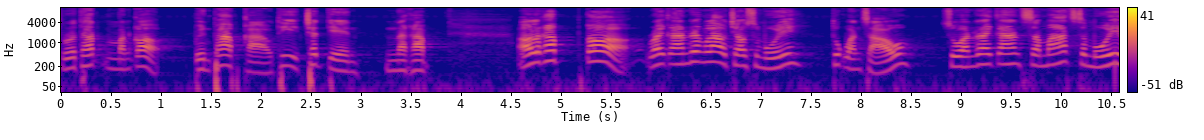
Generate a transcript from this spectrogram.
โทรทัศน์มันก็ เป็นภาพข่าวที่ชัดเจนนะครับ เอาละครับก็รายการเรื่องเล่าชาวสมุยทุกวันเสาร์ส่วนรายการสมาร์ทสมุย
